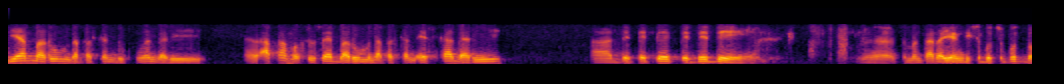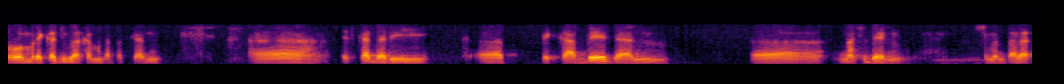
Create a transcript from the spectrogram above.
dia baru mendapatkan dukungan dari apa maksud saya baru mendapatkan SK dari uh, DPP PBB. Nah, sementara yang disebut-sebut bahwa mereka juga akan mendapatkan uh, SK dari uh, PKB dan uh, Nasdem. Sementara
